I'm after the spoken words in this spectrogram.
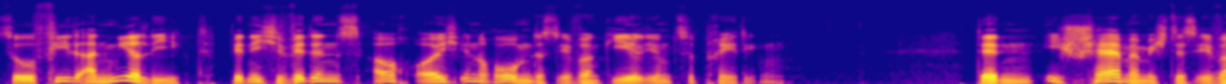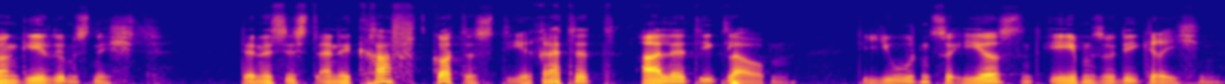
so viel an mir liegt, bin ich willens, auch euch in Rom das Evangelium zu predigen. Denn ich schäme mich des Evangeliums nicht, denn es ist eine Kraft Gottes, die rettet alle, die glauben, die Juden zuerst und ebenso die Griechen.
